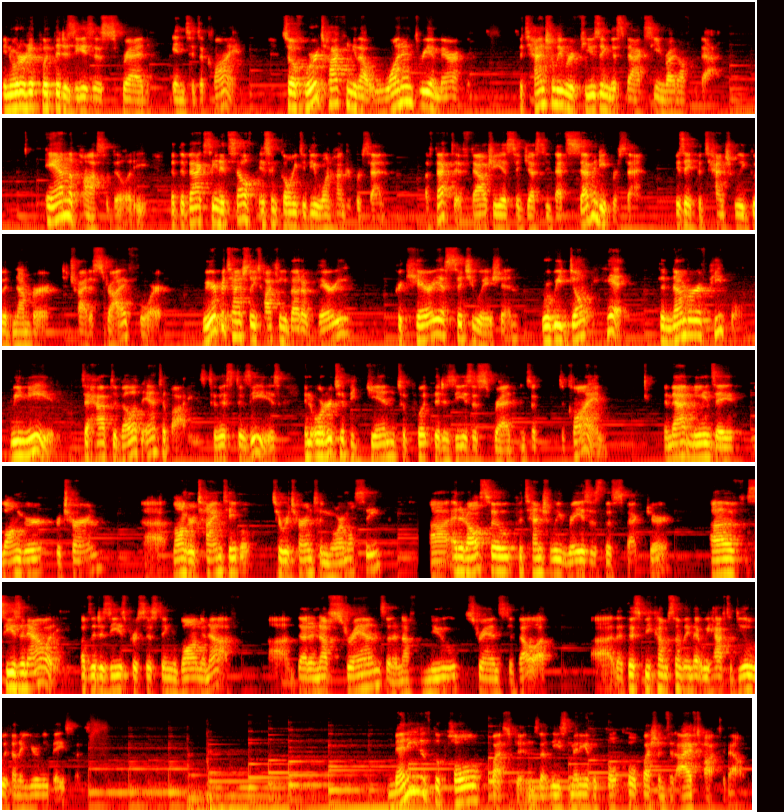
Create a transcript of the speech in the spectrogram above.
in order to put the disease's spread into decline. So if we're talking about one in three Americans potentially refusing this vaccine right off the bat, and the possibility that the vaccine itself isn't going to be 100% effective. Fauci has suggested that 70% is a potentially good number to try to strive for. We are potentially talking about a very precarious situation where we don't hit the number of people we need to have developed antibodies to this disease in order to begin to put the disease's spread into decline. And that means a longer return, uh, longer timetable to return to normalcy. Uh, and it also potentially raises the specter of seasonality of the disease persisting long enough uh, that enough strands and enough new strands develop uh, that this becomes something that we have to deal with on a yearly basis. Many of the poll questions, at least many of the poll, poll questions that I've talked about,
